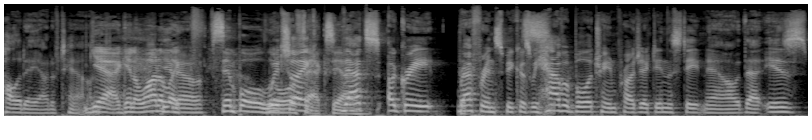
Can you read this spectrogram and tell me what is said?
holiday out of town. yeah, again, a lot of You like know, simple little which like effects. Yeah, that's a great reference because we have a bullet train project in the state now that is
